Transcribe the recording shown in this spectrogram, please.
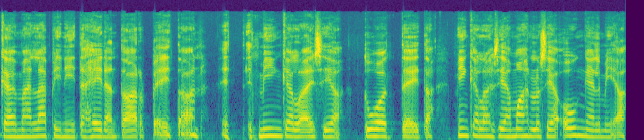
käymään läpi niitä heidän tarpeitaan, että et minkälaisia tuotteita, minkälaisia mahdollisia ongelmia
